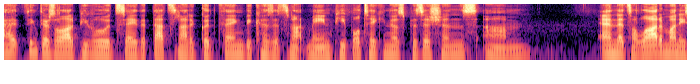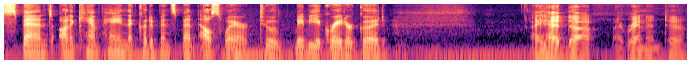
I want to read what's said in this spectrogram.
I think there's a lot of people who would say that that's not a good thing because it's not Maine people taking those positions, um, and it's a lot of money spent on a campaign that could have been spent elsewhere to a, maybe a greater good. I had uh, I ran into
